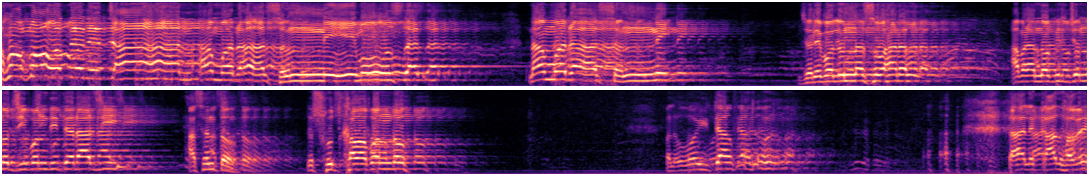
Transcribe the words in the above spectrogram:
দিব মোদের জান আমরা সুন্নি মুসল। আমরা সুন্নি। জোরে বলুন না, সুবহানাল্লাহ। আমরা নবীর জন্য জীবন দিতে রাজি। আছেন তো? সুদ খাওয়া বন্ধ। ওইটা তাহলে কাজ হবে?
